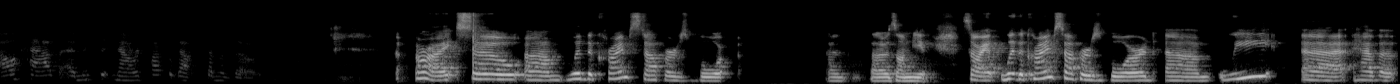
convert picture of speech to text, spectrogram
I'll have uh, Ms. Sittenauer talk about some of those. All right, so um, with the Crime Stoppers Board, I thought I was on mute. Sorry, with the Crime Stoppers Board, um, we uh, have a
